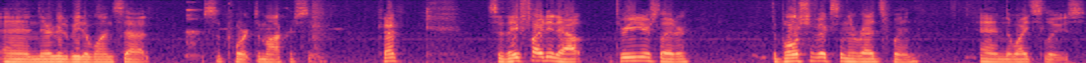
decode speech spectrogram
and they're going to be the ones that support democracy. Okay, so they fight it out. Three years later, the Bolsheviks and the Reds win, and the Whites lose.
